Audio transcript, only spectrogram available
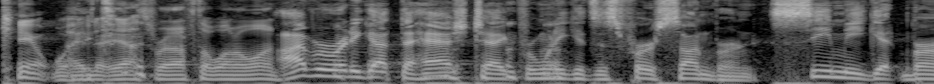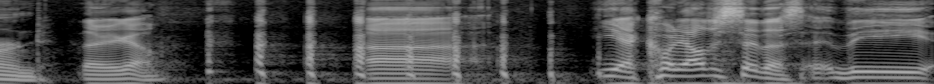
Can't wait. know, yeah, it's right off the 101. I've already got the hashtag for when he gets his first sunburn. See me get burned. There you go. uh, yeah, Cody, I'll just say this: the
